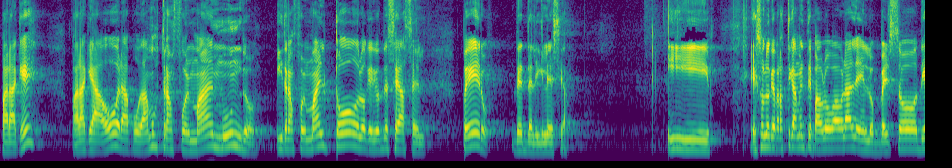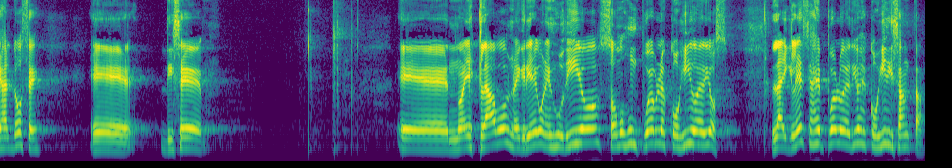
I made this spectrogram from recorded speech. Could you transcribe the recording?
¿Para qué? Para que ahora podamos transformar el mundo y transformar todo lo que Dios desea hacer, pero desde la iglesia. Y eso es lo que prácticamente Pablo va a hablar en los versos 10 al 12. Eh, dice, eh, no hay esclavos, no hay griegos, no hay judíos, somos un pueblo escogido de Dios. La iglesia es el pueblo de Dios escogido y santa.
